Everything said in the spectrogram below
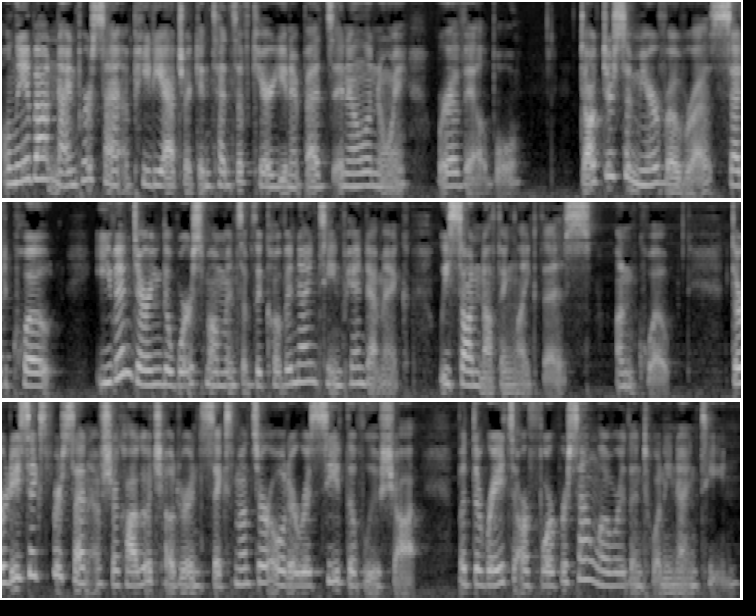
Only about 9% of pediatric intensive care unit beds in Illinois were available. Dr. Sameer Vohra said, quote, Even during the worst moments of the COVID 19 pandemic, we saw nothing like this. Unquote. 36% of Chicago children 6 months or older received the flu shot, but the rates are 4% lower than 2019.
